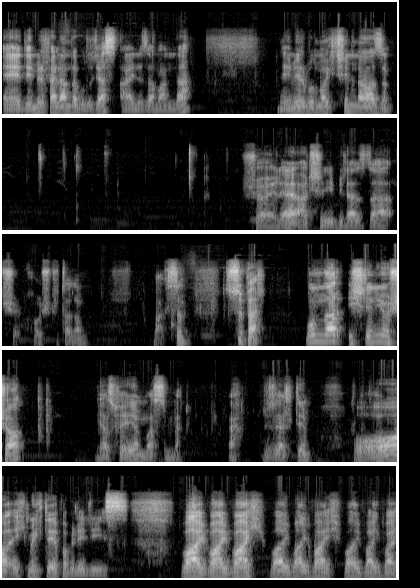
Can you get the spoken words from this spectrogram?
e, demir falan da bulacağız aynı zamanda. Demir bulmak için lazım. Şöyle açıyı biraz daha şöyle hoş tutalım. Baksın. Süper. Bunlar işleniyor şu an. Yaz F'ye mi bastım ben? Heh, düzelttim. Oo ekmek de yapabileceğiz. Vay vay vay. Vay vay vay. Vay vay vay.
